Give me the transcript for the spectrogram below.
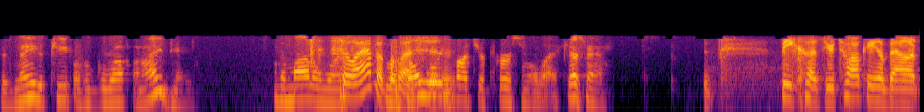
Because many of the people who grew up when I did the model was. So I have a look, question. Don't worry about your personal life. Yes, ma'am. Because you're talking about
